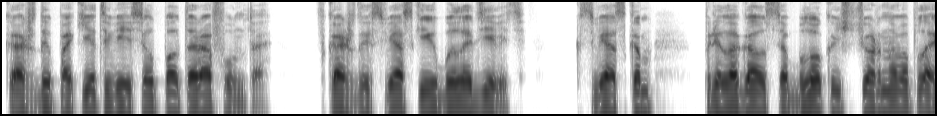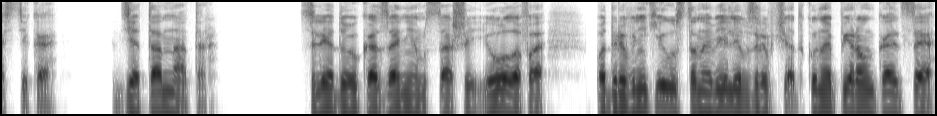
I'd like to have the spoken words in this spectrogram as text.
Каждый пакет весил полтора фунта. В каждой связке их было девять. К связкам прилагался блок из черного пластика — детонатор. Следуя указаниям Саши и Олафа, подрывники установили взрывчатку на первом кольце,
